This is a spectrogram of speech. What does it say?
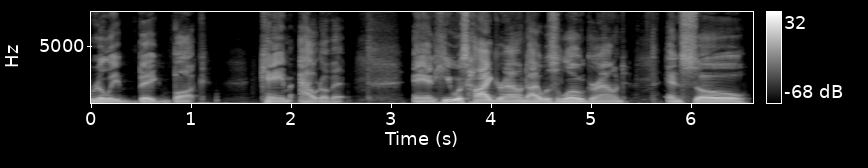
really big buck came out of it and he was high ground i was low ground and so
